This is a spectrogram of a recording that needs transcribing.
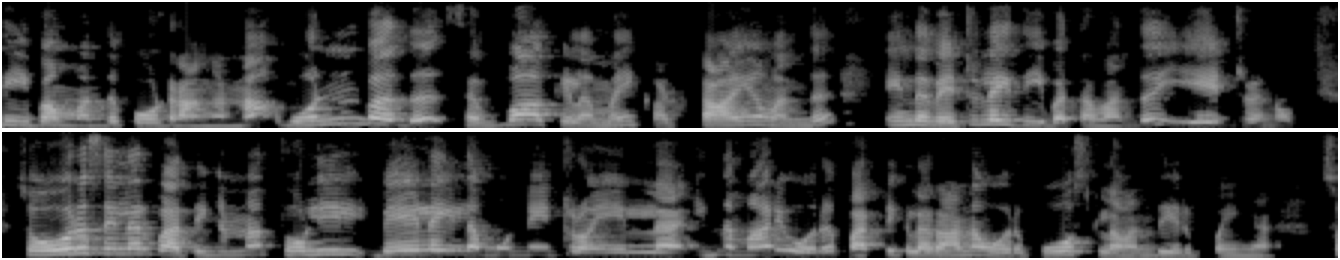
தீபம் வந்து போடுறாங்கன்னா ஒன்பது செவ்வாய்க்கிழமை கட்டாயம் வந்து இந்த வெற்றிலை தீபத்தை வந்து ஏற்றணும். ஸோ ஒரு சிலர் பாத்தீங்கன்னா தொழில் வேலையில முன்னேற்றம் இல்லை இந்த மாதிரி ஒரு பர்டிகுலரான ஒரு போஸ்ட்ல வந்து இருப்பீங்க. ஸோ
